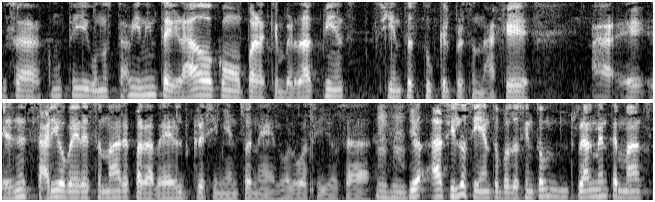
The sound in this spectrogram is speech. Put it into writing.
o sea, ¿cómo te digo? No está bien integrado como para que en verdad pienses, sientas tú que el personaje ah, eh, es necesario ver esa madre para ver el crecimiento en él o algo así. O sea, Ujú. yo así lo siento, pues lo siento realmente más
